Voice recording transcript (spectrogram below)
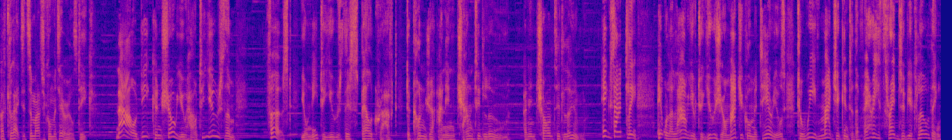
I've collected some magical materials, Deek. Now, Deek can show you how to use them. First, you'll need to use this spellcraft to conjure an enchanted loom. An enchanted loom. Exactly. It will allow you to use your magical materials to weave magic into the very threads of your clothing,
